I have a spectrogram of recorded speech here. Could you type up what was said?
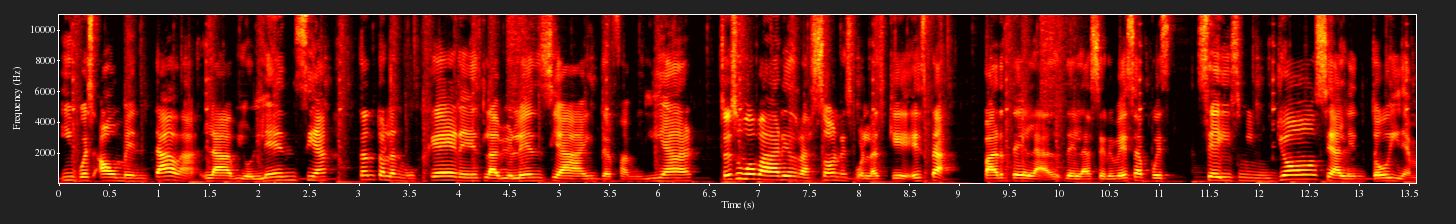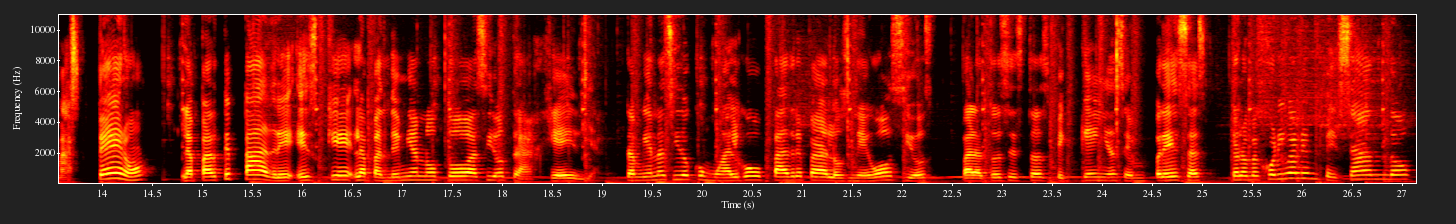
y pues aumentaba la violencia, tanto a las mujeres, la violencia interfamiliar, entonces hubo varias razones por las que esta parte de la, de la cerveza pues se disminuyó, se alentó y demás. Pero la parte padre es que la pandemia no todo ha sido tragedia. También ha sido como algo padre para los negocios, para todas estas pequeñas empresas que a lo mejor iban empezando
